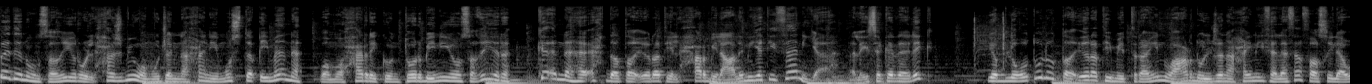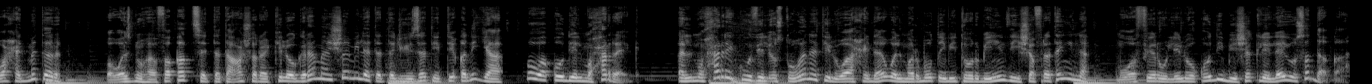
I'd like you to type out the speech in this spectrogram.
بدن صغير الحجم ومجنحان مستقيمان ومحرك توربيني صغير كأنها إحدى طائرات الحرب العالمية الثانية. أليس كذلك؟ يبلغ طول الطائرة مترين وعرض الجناحين 3.1 متر ووزنها فقط 16 كيلوغراما شاملة التجهيزات التقنية ووقود المحرك. المحرك ذي الأسطوانة الواحدة والمربوط بتوربين ذي شفرتين موفر للوقود بشكل لا يصدق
